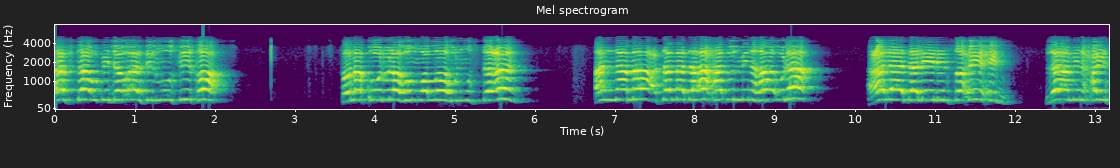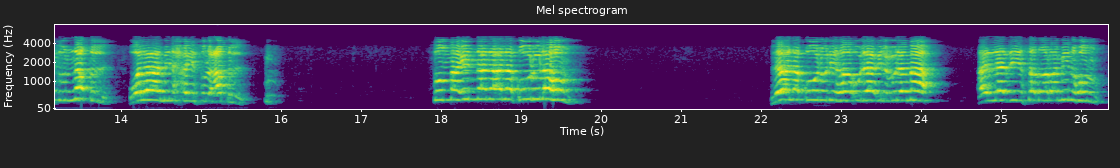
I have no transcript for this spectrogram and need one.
أفتوا بجواز الموسيقى فنقول لهم والله المستعان أن ما اعتمد أحد من هؤلاء على دليل صحيح لا من حيث النقل ولا من حيث العقل. ثم إننا نقول لهم لا نقول لهؤلاء العلماء الذي صدر منهم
